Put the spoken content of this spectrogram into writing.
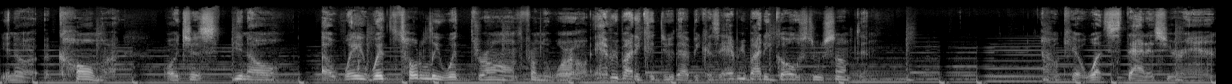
you know, a coma, or just, you know, away with totally withdrawn from the world. Everybody could do that because everybody goes through something. I don't care what status you're in,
